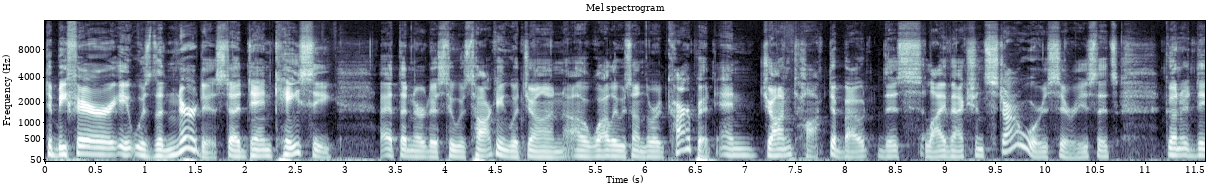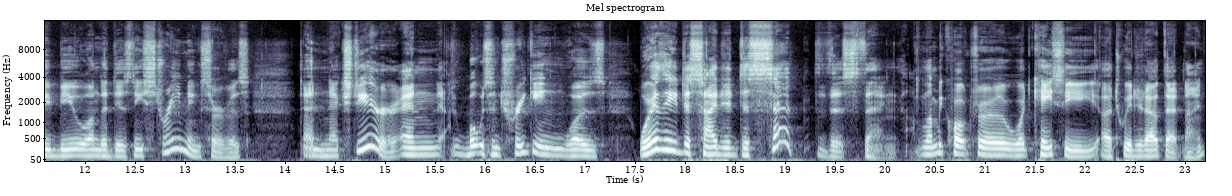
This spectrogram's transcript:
To be fair, it was the Nerdist, uh, Dan Casey, at the Nerdist who was talking with Jon uh, while he was on the red carpet, and Jon talked about this live action Star Wars series that's going to debut on the Disney streaming service uh, next year. And what was intriguing was where they decided to set this thing. Let me quote for what Casey uh, tweeted out that night.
